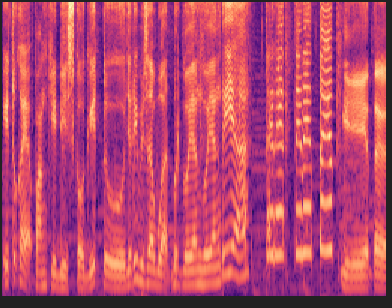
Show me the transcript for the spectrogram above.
itu kayak funky disco gitu. Jadi bisa buat bergoyang-goyang ria, tenet tenet tet gitu.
